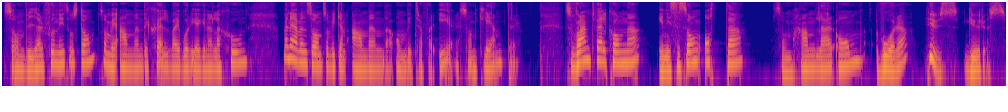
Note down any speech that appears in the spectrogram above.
som vi har funnit hos dem, som vi använder själva i vår egen relation, men även sånt som vi kan använda om vi träffar er som klienter. Så varmt välkomna in i säsong 8 som handlar om våra husgurus.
